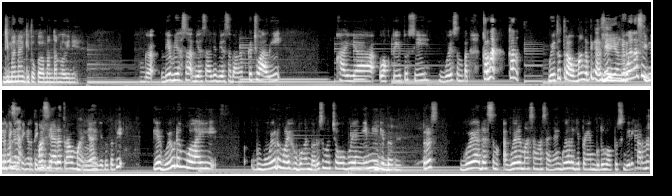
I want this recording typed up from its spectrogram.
gimana gitu ke mantan lo ini? enggak dia biasa biasa aja biasa banget kecuali kayak waktu itu sih gue sempat karena kan gue itu trauma ngerti gak sih Iya, iya, ngerti, gimana sih ngerti Maksudnya ngerti ngerti masih ngerti. ada traumanya Mm-mm. gitu tapi ya gue udah mulai gue udah mulai hubungan baru sama cowok gue yang ini Mm-mm. gitu terus gue ada sem- ah, gue ada masa-masanya gue lagi pengen butuh waktu sendiri karena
